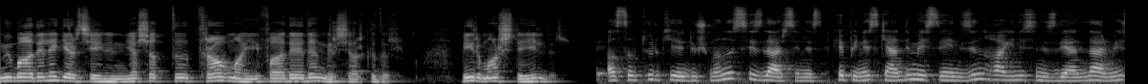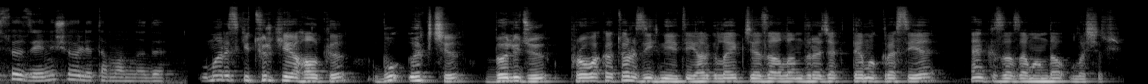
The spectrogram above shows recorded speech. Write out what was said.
mübadele gerçeğinin yaşattığı travmayı ifade eden bir şarkıdır. Bir marş değildir. Asıl Türkiye düşmanı sizlersiniz. Hepiniz kendi mesleğinizin hainisiniz diyen Lermi sözlerini şöyle tamamladı. Umarız ki Türkiye halkı bu ırkçı, bölücü, provokatör zihniyeti yargılayıp cezalandıracak demokrasiye en kısa zamanda ulaşır.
